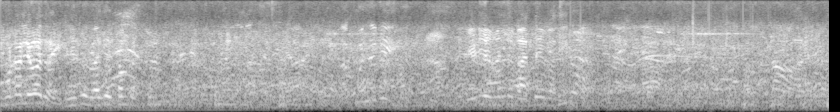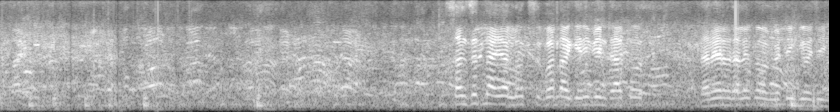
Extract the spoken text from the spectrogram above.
फोटो लेवा था ये तो बातें कम रखते हैं अपन ने भी वीडियो में तो बातें बातें સંસદના અહીંયા લોકસભાના ગિરીબેન ઠાકોર, ધાનેરા તાલુકામાં મિટિંગ યોજી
